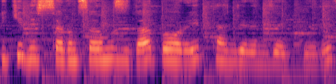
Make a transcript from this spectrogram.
İki diş sarımsağımızı da doğrayıp tenceremize ekliyoruz.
